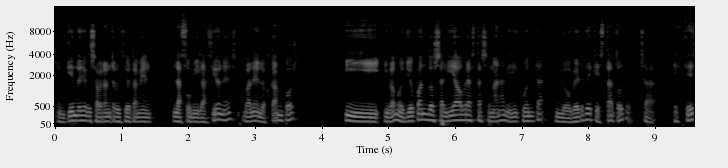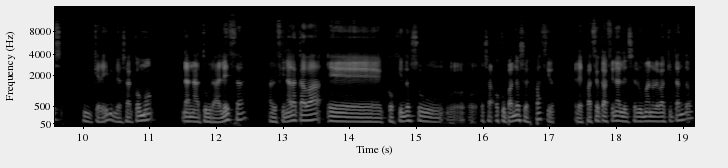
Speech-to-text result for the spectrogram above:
entiendo yo que se habrán reducido también las fumigaciones, ¿vale? En los campos. Y, vamos, yo cuando salí a obra esta semana me di cuenta lo verde que está todo. O sea, es que es increíble. O sea, cómo la naturaleza al final acaba eh, cogiendo su. O sea, ocupando su espacio. El espacio que al final el ser humano le va quitando,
